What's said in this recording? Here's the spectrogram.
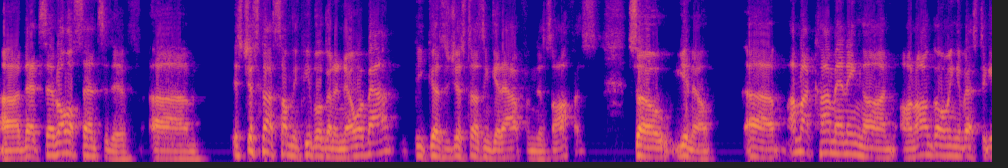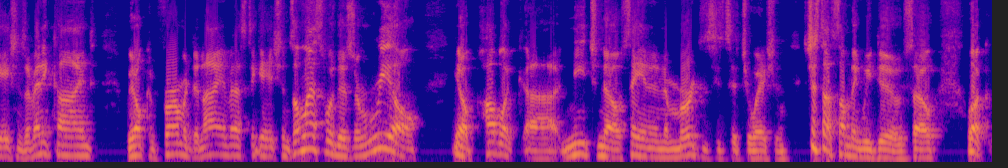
uh, that's at all sensitive, um, it's just not something people are going to know about because it just doesn't get out from this office. So you know, uh, I'm not commenting on on ongoing investigations of any kind. We don't confirm or deny investigations unless where there's a real you know, public uh, need to know, say in an emergency situation. It's just not something we do. So, look,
